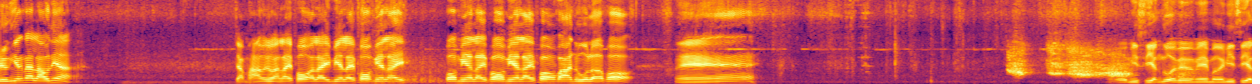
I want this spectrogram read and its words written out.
ถึงยังหน้าเราเนี่ยจับหางเป็นอะไรพ่ออะไรมีอะไรพ่อมีอะไร พ่อมีอะไรพ่อมีอะไรพ่อว่าหนูเหรอพ่อแหม อ้โหมีเสียงด้วยเมย์เหมยมีเสียง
